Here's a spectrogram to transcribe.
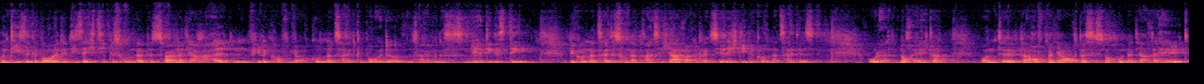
Und diese Gebäude, die 60 bis 100 bis 200 Jahre halten, viele kaufen ja auch Gründerzeitgebäude und sagen, das ist ein wertiges Ding. Die Gründerzeit ist 130 Jahre alt, wenn es die richtige Gründerzeit ist oder noch älter. Und äh, da hofft man ja auch, dass es noch 100 Jahre hält.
